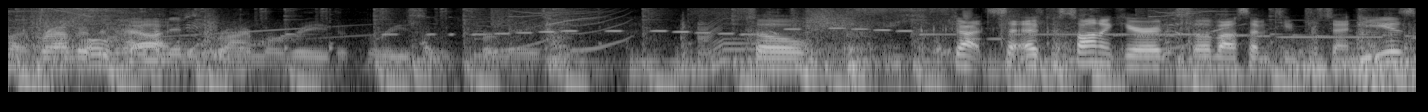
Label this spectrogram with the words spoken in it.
Like, rather Oh, than having any rhyme or re- reason for me. so got uh, Sonic here, still about 17%. He is,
